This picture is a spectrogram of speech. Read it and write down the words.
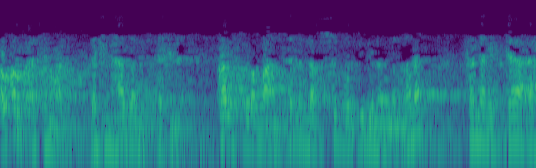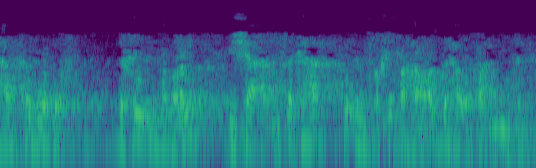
أو أربع سنوات لكن هذا مستثنى. قال صلى الله عليه وسلم لا تصبوا الإبن ولا الغنم فمن ابتاعها فهو بخير النظرين إن شاء أمسكها وإن سخطها ردها وطاع من ذلك.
